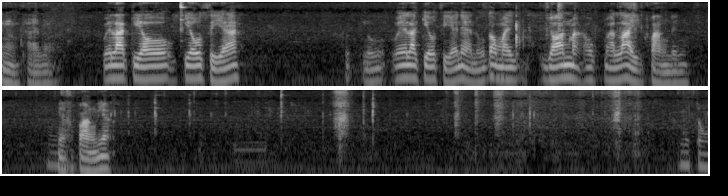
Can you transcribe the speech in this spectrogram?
อืมถ่ายแล้วเวลาเกี่ยวเกี่ยวเสีย หนู เวลาเกี่ยวเสียเนี่ย หนูต้องมาย้อนมาเอามาไล่อีกฝั่งหนึ่งเนี่ยฝั่งเนี้ยไม่ตรง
